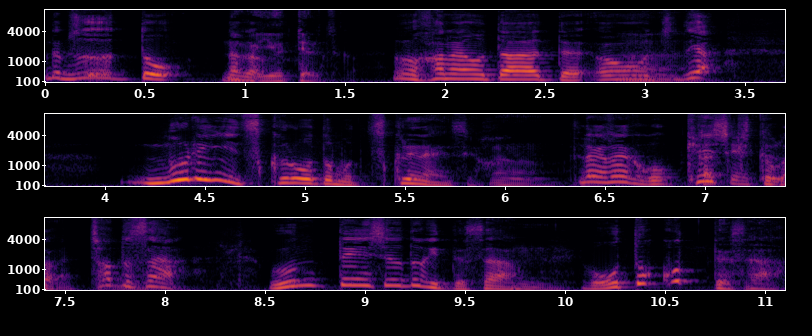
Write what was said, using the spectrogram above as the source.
でずっとなんんか言ってるんですか？うん鼻歌って、いや無理に作ろうとも作れないんですよ、うん。だからなんかこう景色とかちょっとさ、運転してる時ってさ、男ってさ、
